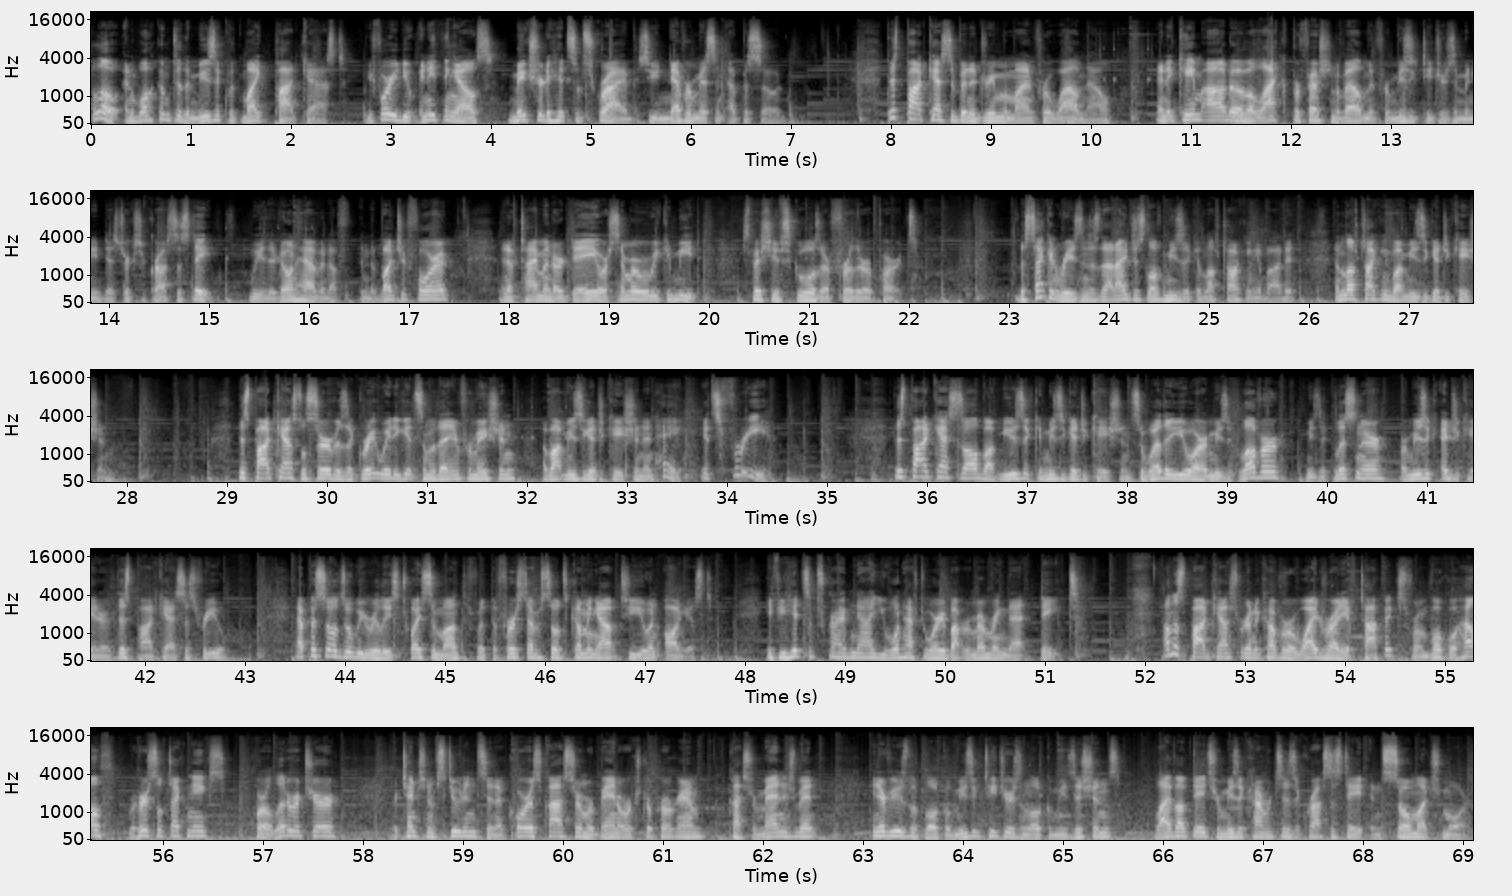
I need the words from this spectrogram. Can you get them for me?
Hello, and welcome to the Music with Mike podcast. Before you do anything else, make sure to hit subscribe so you never miss an episode. This podcast has been a dream of mine for a while now, and it came out of a lack of professional development for music teachers in many districts across the state. We either don't have enough in the budget for it, enough time in our day, or somewhere where we can meet, especially if schools are further apart. The second reason is that I just love music and love talking about it, and love talking about music education. This podcast will serve as a great way to get some of that information about music education, and hey, it's free. This podcast is all about music and music education, so whether you are a music lover, music listener, or music educator, this podcast is for you. Episodes will be released twice a month, with the first episodes coming out to you in August. If you hit subscribe now, you won't have to worry about remembering that date. On this podcast, we're going to cover a wide variety of topics from vocal health, rehearsal techniques, choral literature, retention of students in a chorus classroom or band orchestra program, classroom management, interviews with local music teachers and local musicians, live updates from music conferences across the state, and so much more.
